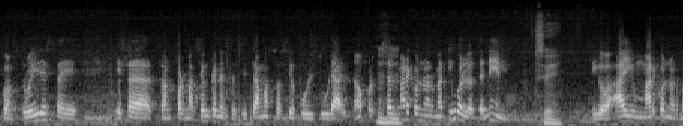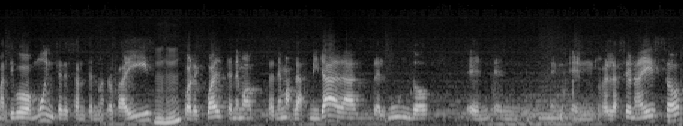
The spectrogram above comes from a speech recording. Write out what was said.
construir ese esa transformación que necesitamos sociocultural, ¿no? Porque ya el marco normativo lo tenemos. Sí. Digo, hay un marco normativo muy interesante en nuestro país, por el cual tenemos, tenemos las miradas del mundo en, en- en- en relación a eso,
